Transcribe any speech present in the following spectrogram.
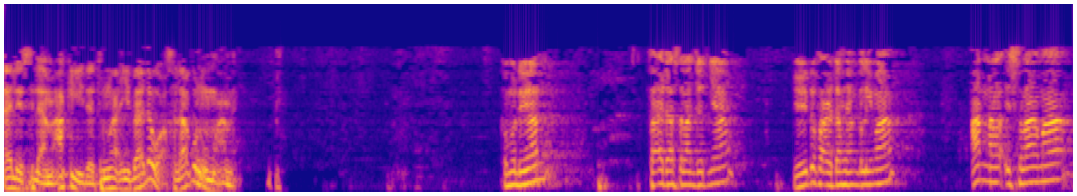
الإسلام عقيدة وعبادة وأخلاق ومعاملة. Kemudian faedah selanjutnya yaitu faedah yang kelima, annal islama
